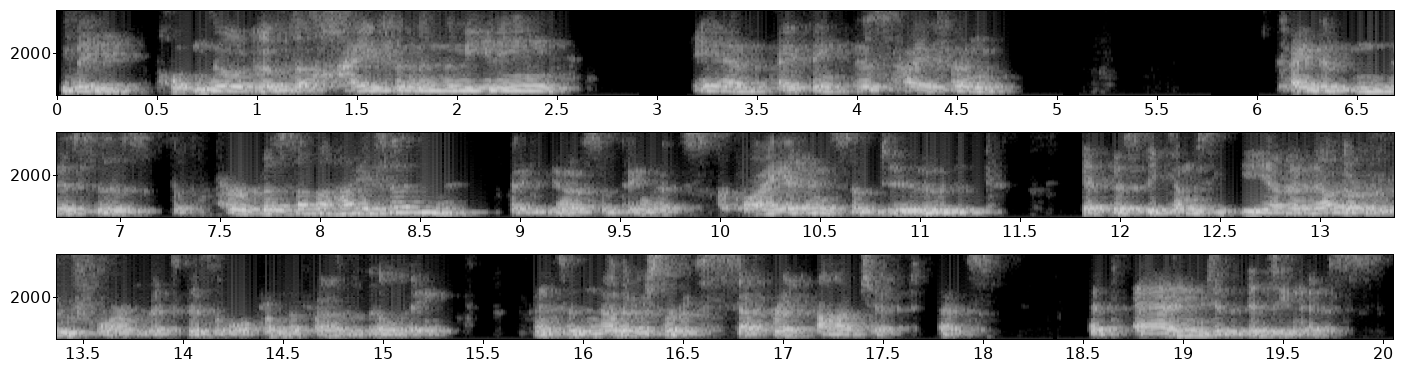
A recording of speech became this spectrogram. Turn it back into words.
you made note of the hyphen in the meeting and I think this hyphen kind of misses the purpose of a hyphen, you know, something that's quiet and subdued. Yet this becomes yet another roof form that's visible from the front of the building. It's another sort of separate object that's that's adding to the busyness.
